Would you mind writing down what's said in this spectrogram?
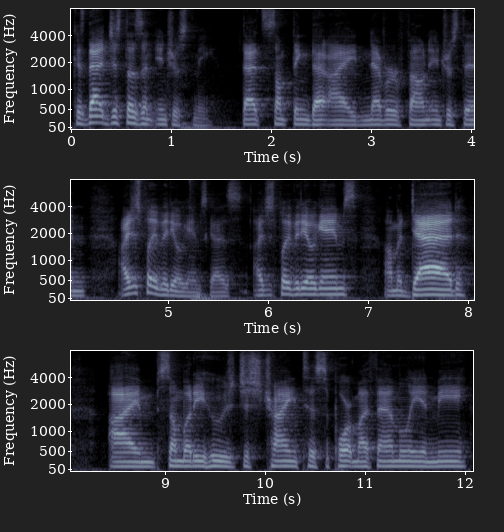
because that just doesn't interest me that's something that I never found interest in. I just play video games, guys. I just play video games. I'm a dad. I'm somebody who's just trying to support my family and me.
